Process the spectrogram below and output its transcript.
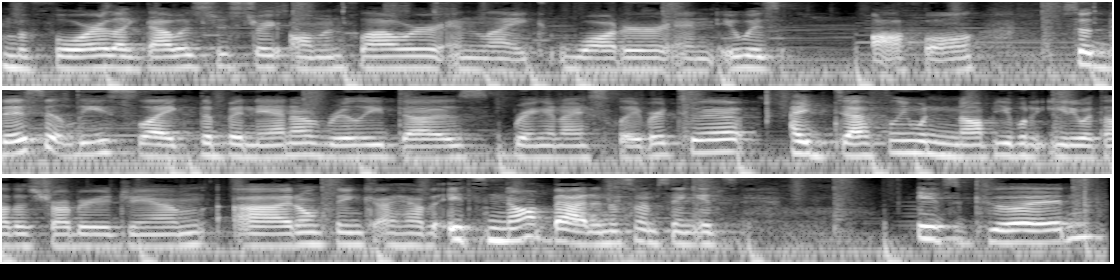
before. Like that was just straight almond flour and like water and it was awful. So this at least like the banana really does bring a nice flavor to it. I definitely would not be able to eat it without the strawberry jam. Uh, I don't think I have, it's not bad and that's what I'm saying. It's, it's good.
